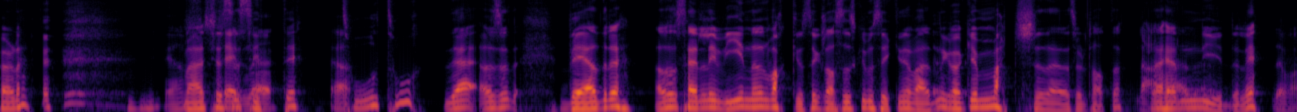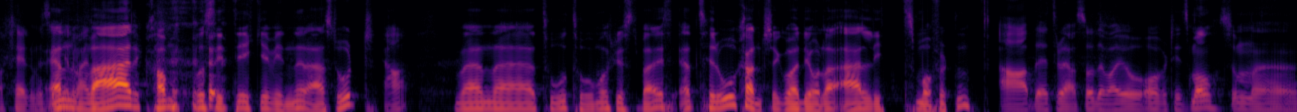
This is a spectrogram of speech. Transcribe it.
hør det. Ja, Manchester. City Ja. 2-2. Det er altså bedre Altså Selv i Wien, den vakreste klassiske musikken i verden, kan ikke matche det resultatet. Nei, det er helt det- nydelig. Det var veien. Enhver kamp hvor City ikke vinner, er stort. Ja. Men eh, 2-2 mot Christerberg Jeg tror kanskje Guardiola er litt småfurten. ja, det tror jeg også. Det var jo overtidsmål som, uh,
